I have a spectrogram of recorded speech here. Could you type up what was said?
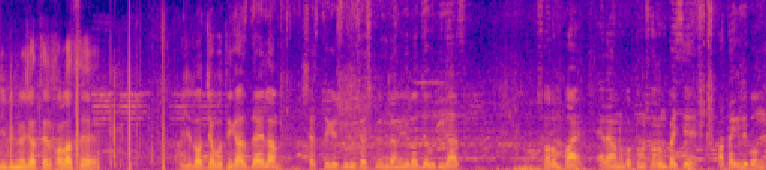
বিভিন্ন জাতের ফল আছে। এই যে লজ্জাবতী গাছ দেখাইলাম, শেষ থেকে শুরু শেষ করে দিলাম এই যে লজ্জাবতী গাছ। সরম পায়, এরা এখন বর্তমান সরম পাইছে পাতাগুলি বন্ধ।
